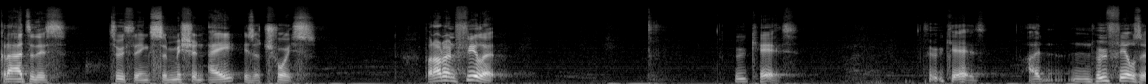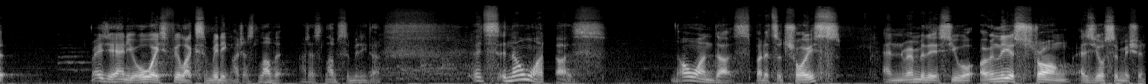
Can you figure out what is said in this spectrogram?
Can I add to this? Two things. Submission, A, is a choice. But I don't feel it. Who cares? Who cares? I, who feels it? Raise your hand. You always feel like submitting. I just love it. I just love submitting. To it's no one does. No one does. But it's a choice. And remember this: you are only as strong as your submission.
